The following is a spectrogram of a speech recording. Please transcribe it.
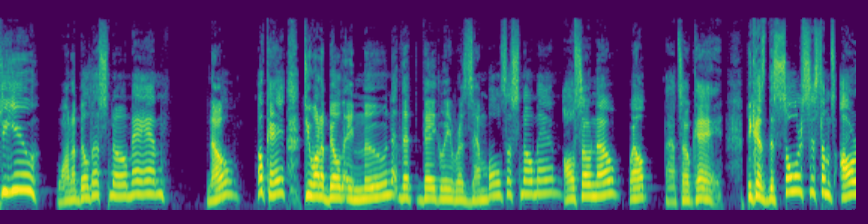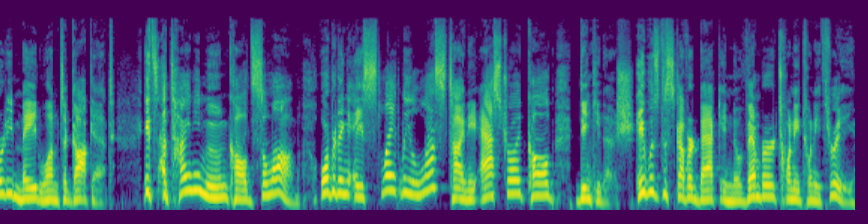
Do you want to build a snowman? No? Okay. Do you want to build a moon that vaguely resembles a snowman? Also, no? Well, that's okay, because the solar system's already made one to gawk at. It's a tiny moon called Selam, orbiting a slightly less tiny asteroid called Dinkinesh. It was discovered back in November 2023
